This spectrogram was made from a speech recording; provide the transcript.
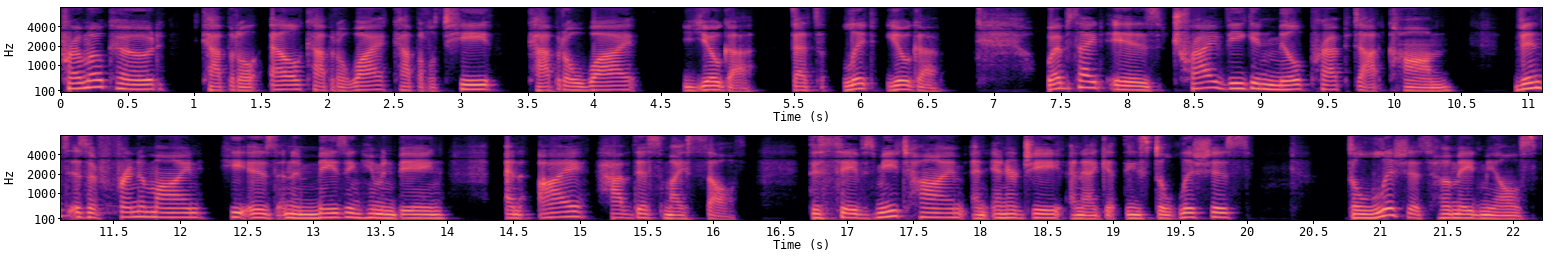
Promo code capital L, capital Y, capital T, capital Y, yoga. That's lit yoga. Website is tryveganmealprep.com. Vince is a friend of mine. He is an amazing human being, and I have this myself. This saves me time and energy, and I get these delicious, delicious homemade meals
